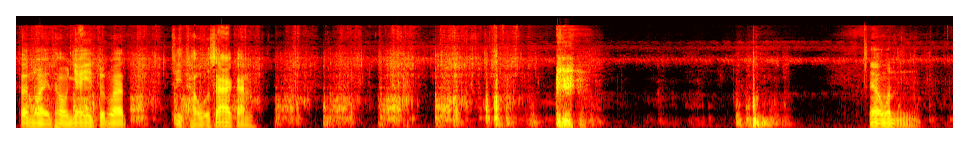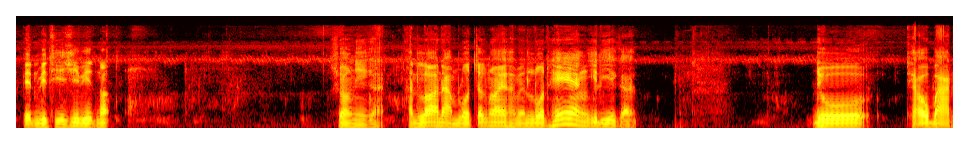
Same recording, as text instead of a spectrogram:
แต่หน่อยเท่าใหญ่จนว่าสิเท่าซ่ากัน เนี่ยมันเป็นวิถีชีวิตเนาะช่วงนี้ก็ขันล่อน้ำรถจักหน้อยค่ะเป็นรถแห้งอีดีก็อยู่แถวบ้าน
